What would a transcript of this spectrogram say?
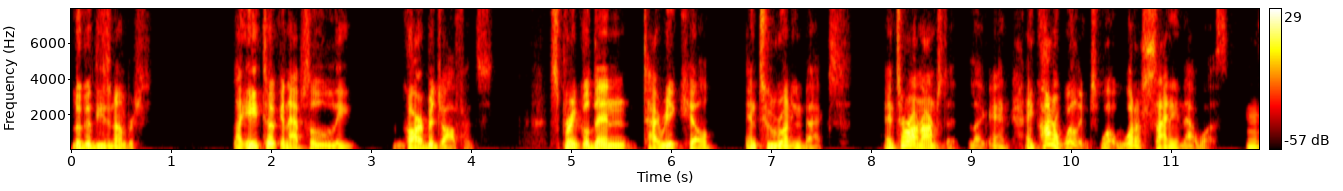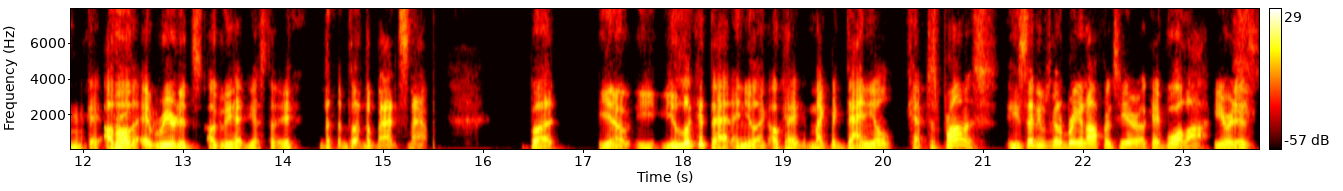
Look at these numbers. Like he took an absolutely garbage offense, sprinkled in Tyreek Hill and two running backs, and Terron Armstead, like and and Connor Williams. What what a signing that was. Mm. Okay, although oh. it reared its ugly head yesterday, the, the, the bad snap. But you know, you, you, look at that and you're like, okay, Mike McDaniel kept his promise. He said he was going to bring an offense here. Okay, voila, here it is.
